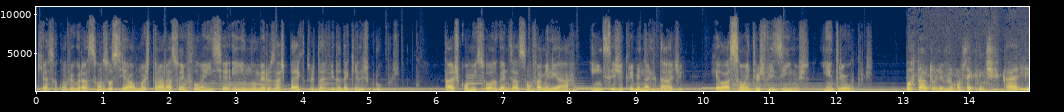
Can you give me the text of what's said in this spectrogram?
que essa configuração social mostrará sua influência em inúmeros aspectos da vida daqueles grupos tais como em sua organização familiar, índices de criminalidade, relação entre os vizinhos e entre outros. Portanto, o livro consegue identificar e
